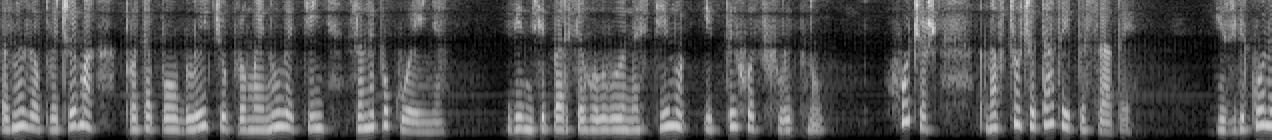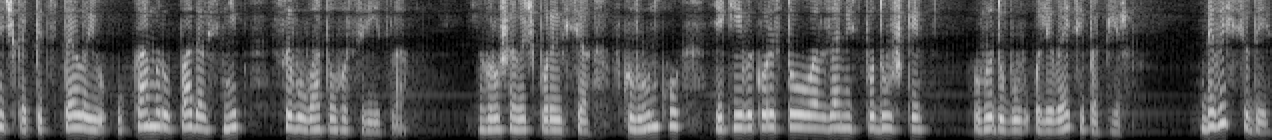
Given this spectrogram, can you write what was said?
знизав плечима, проте по обличчю промайнула тінь занепокоєння. Він зіперся головою на стіну і тихо схлипнув. Хочеш, навчу читати і писати. Із віконечка під стелею у камеру падав сніп сивуватого світла. Грушевич порився в клунку, який використовував замість подушки, видобув олівець і папір. Дивись сюди.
